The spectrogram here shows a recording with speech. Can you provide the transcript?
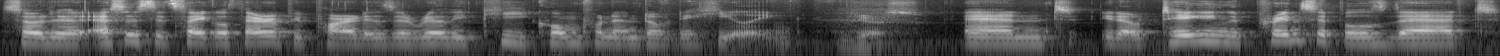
So the assisted psychotherapy part is a really key component of the healing. Yes. And, you know, taking the principles that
